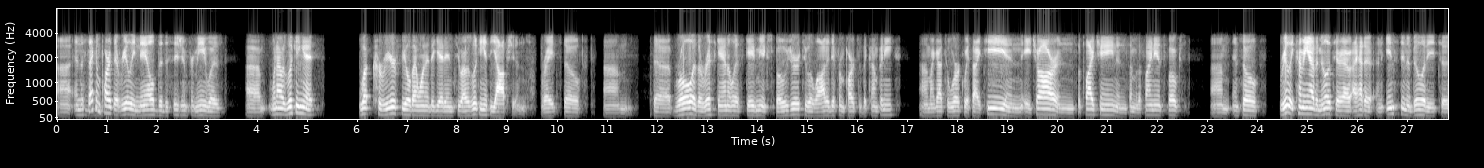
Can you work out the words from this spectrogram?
Uh, and the second part that really nailed the decision for me was um, when I was looking at what career field I wanted to get into, I was looking at the options, right? So um, the role as a risk analyst gave me exposure to a lot of different parts of the company. Um, I got to work with IT and HR and supply chain and some of the finance folks. Um, and so, really, coming out of the military, I, I had a, an instant ability to,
